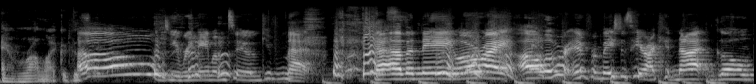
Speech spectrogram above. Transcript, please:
and run like a gazelle. Oh, do you rename them too? Give them that, that other name. All right, all of our information is here. I cannot go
